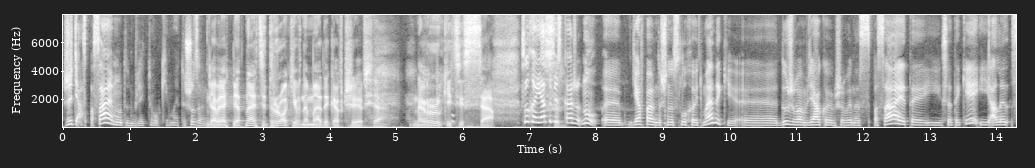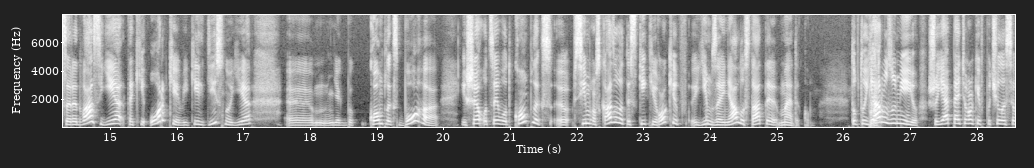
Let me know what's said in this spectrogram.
життя спасаємо, тут, блядь, руки мити. Що за Я, блядь, 15 років на медика вчився. На руки ці сяв. Слухай, я тобі скажу. Ну е, я впевнена, що нас слухають медики. Е, Дуже вам дякую, що ви нас спасаєте і все таке. І, Але серед вас є такі орки, в яких дійсно є е, якби комплекс Бога, і ще оцей от комплекс е, всім розказувати, скільки років їм зайняло стати медиком. Тобто я розумію, що я 5 років почилася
